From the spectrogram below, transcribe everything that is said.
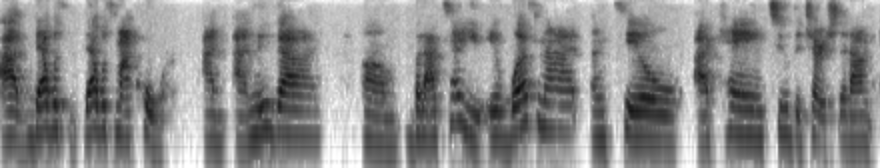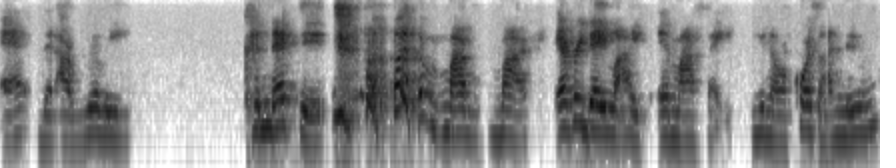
I that was that was my core. I I knew God, um, but I tell you, it was not until I came to the church that I'm at that I really connected my my everyday life and my faith. You know, of course, I knew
